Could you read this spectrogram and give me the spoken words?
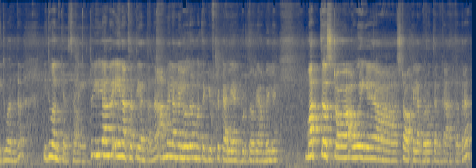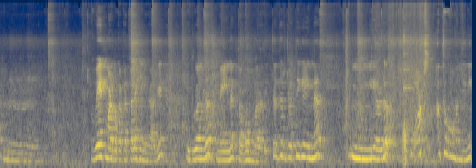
ಇದು ಒಂದು ಇದು ಒಂದು ಕೆಲಸನೇ ಇತ್ತು. ಇಲ್ಲಾಂದ್ರೆ ಏನಾಗ್ತತಿ ಅಂತಂದ್ರೆ, ಆಮೇಲೆ ಆಮೇಲೆ ಹೋದ್ರೆ ಮತ್ತೆ ಗಿಫ್ಟ್ ಖಾಲಿ ಆಗಿಬಿಡ್ತಾವ್ರಿ ಆಮೇಲೆ. ಮತ್ತು ಸ್ಟಾ ಅವರಿಗೆ ಸ್ಟಾಕ್ ಎಲ್ಲ ಬರೋ ತನಕ ಅಂತಂದ್ರೆ ವೇಟ್ ಮಾಡ್ಬೇಕಾಗತ್ತಲ್ಲ ಹೀಗಾಗಿ. ಇದು ಒಂದು ಮೇಯ್ನ ತೊಗೊಂಬರೋದಿತ್ತು ಅದ್ರ ಜೊತೆಗೆ ಇನ್ನು ಎರಡು ಪಾಟ್ಸ್ ತೊಗೊಂಬಂದೀನಿ.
